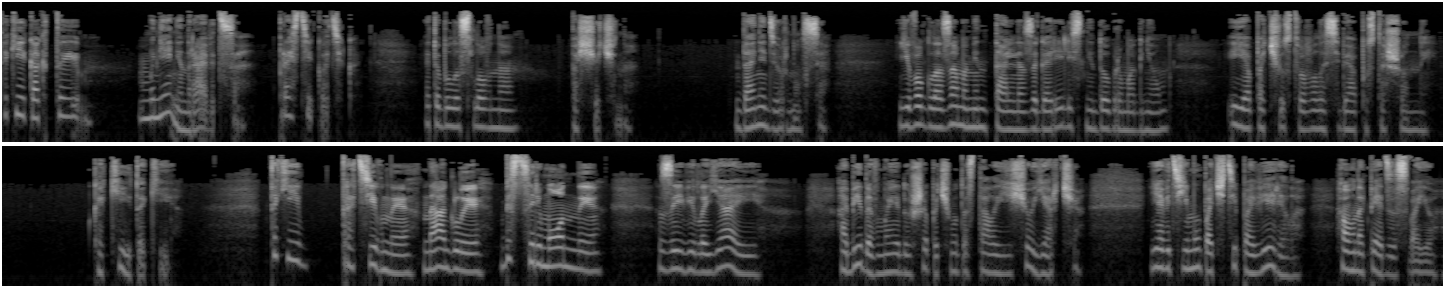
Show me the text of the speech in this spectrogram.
Такие, как ты, мне не нравятся. Прости, котик. Это было словно пощечина. Даня дернулся. Его глаза моментально загорелись недобрым огнем, и я почувствовала себя опустошенной. «Какие такие?» «Такие противные, наглые, бесцеремонные», — заявила я, и обида в моей душе почему-то стала еще ярче. Я ведь ему почти поверила, а он опять за свое,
